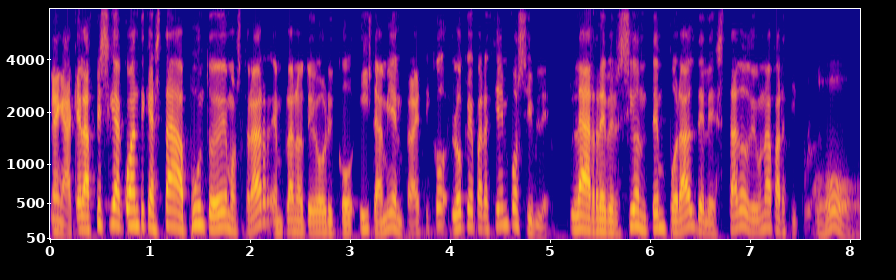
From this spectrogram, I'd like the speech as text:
Venga, que la física cuántica está a punto de demostrar, en plano teórico y también práctico, lo que parecía imposible, la reversión temporal del estado de una partícula. Oh,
